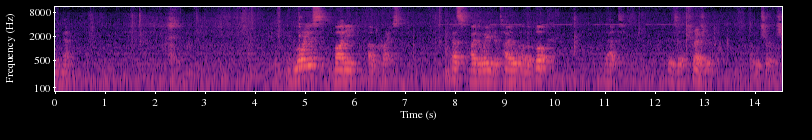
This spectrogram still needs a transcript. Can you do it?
amen. The glorious body of Christ. That's, by the way, the title of a book that is a treasure of the church.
